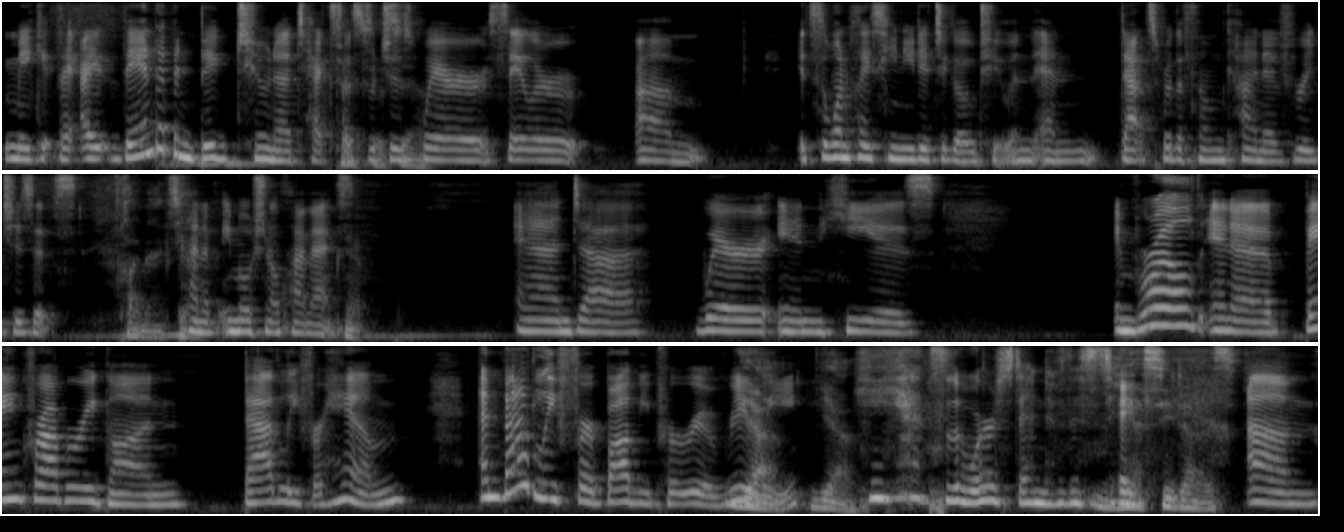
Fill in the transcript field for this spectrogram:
make it. They, I, they end up in Big Tuna, Texas, Texas, which is yeah. where Sailor. Um, it's the one place he needed to go to, and and that's where the film kind of reaches its Climax. Yeah. kind of emotional climax. Yeah. And uh wherein he is embroiled in a bank robbery gone badly for him and badly for Bobby Peru, really. Yeah. He gets the worst end of the yeah. stick. Yes, he does. Um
